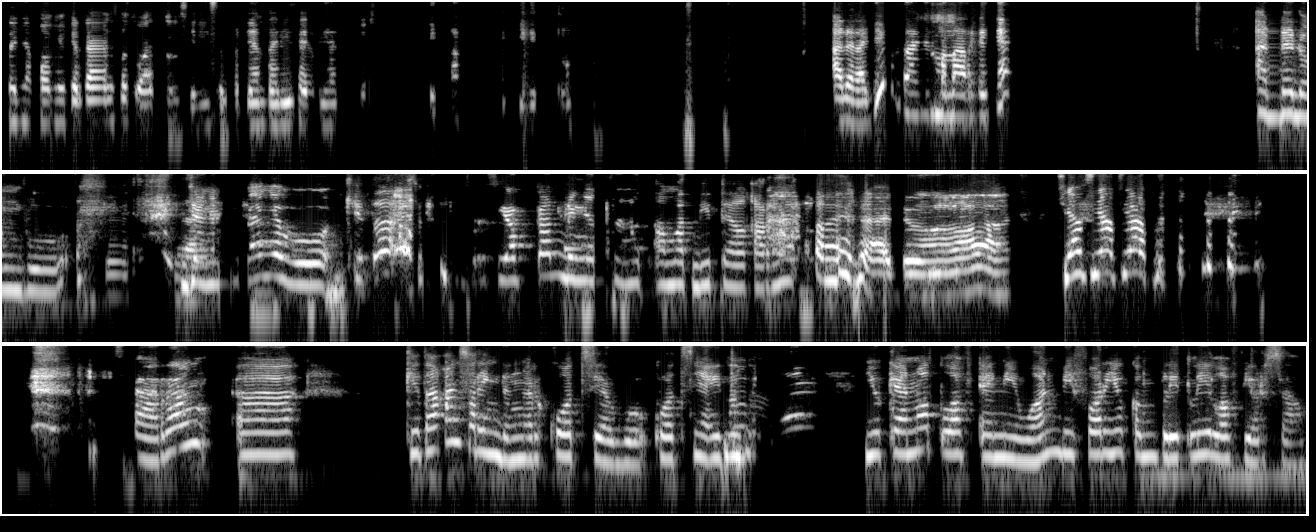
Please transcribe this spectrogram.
banyak memikirkan sesuatu sih seperti yang tadi saya lihat kita gitu. Ada lagi pertanyaan menariknya? Ada dong Bu. Ya. Jangan ditanya Bu. Kita persiapkan dengan sangat amat detail karena. Aduh. Siap siap siap. Sekarang uh, kita kan sering dengar quotes ya Bu. Quotesnya itu hmm. You cannot love anyone before you completely love yourself.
